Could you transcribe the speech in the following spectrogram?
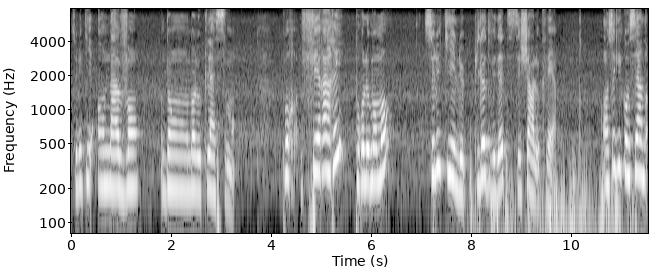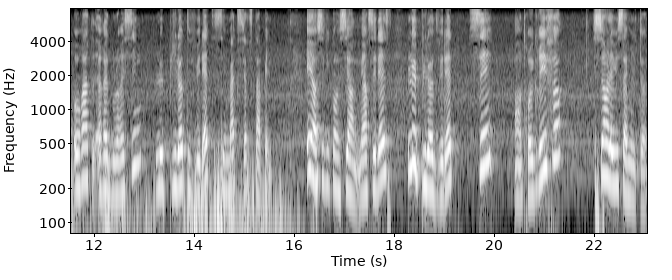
celui qui est en avant dans, le classement. Pour Ferrari, pour le moment, celui qui est le pilote vedette, c'est Charles Leclerc. En ce qui concerne Oracle Red Bull Racing, le pilote vedette, c'est Max Verstappen. Et en ce qui concerne Mercedes, le pilote vedette, c'est, entre griffes, Sir Lewis Hamilton.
